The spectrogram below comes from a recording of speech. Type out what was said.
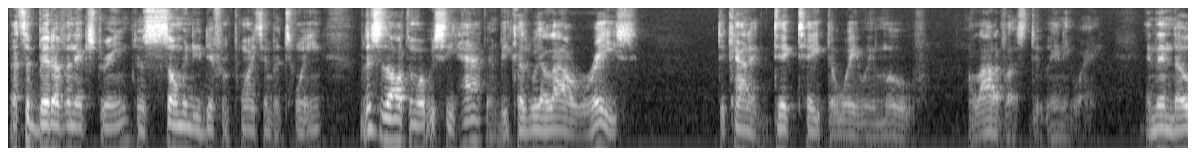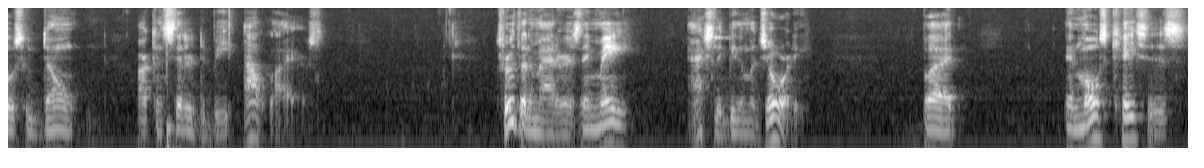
that's a bit of an extreme. There's so many different points in between. But this is often what we see happen because we allow race to kind of dictate the way we move. A lot of us do anyway. And then those who don't are considered to be outliers. Truth of the matter is they may actually be the majority. But in most cases,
